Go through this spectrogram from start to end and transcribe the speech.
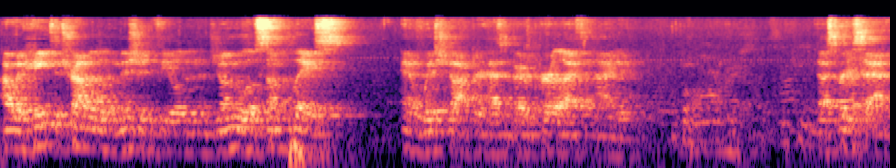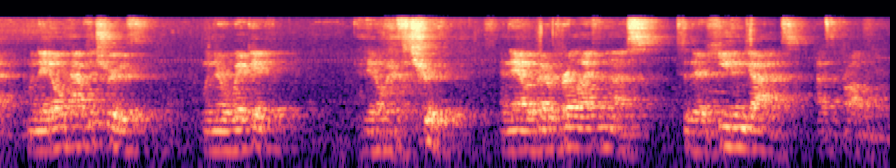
I would hate to travel to the mission field in the jungle of some place and a witch doctor has a better prayer life than I do. That's pretty sad. When they don't have the truth, when they're wicked, they don't have the truth, and they have a better prayer life than us to their heathen gods, that's the problem.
